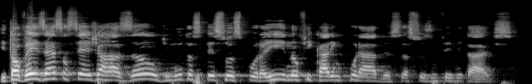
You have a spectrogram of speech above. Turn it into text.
E talvez essa seja a razão de muitas pessoas por aí não ficarem curadas das suas enfermidades.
